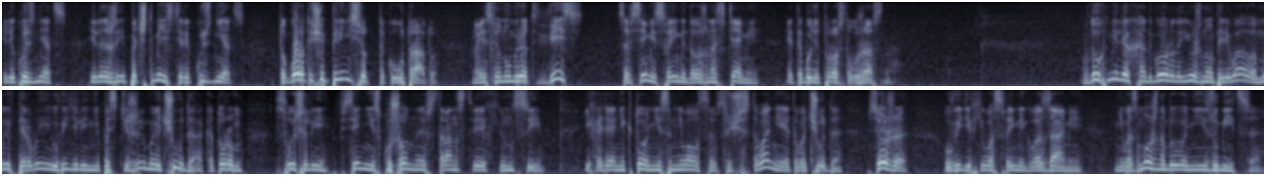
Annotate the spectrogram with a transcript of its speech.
или кузнец, или даже и почтмейстер и кузнец, то город еще перенесет такую утрату. Но если он умрет весь, со всеми своими должностями, это будет просто ужасно. В двух милях от города Южного Перевала мы впервые увидели непостижимое чудо, о котором слышали все неискушенные в странствиях юнцы. И хотя никто не сомневался в существовании этого чуда, все же увидев его своими глазами, невозможно было не изумиться.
